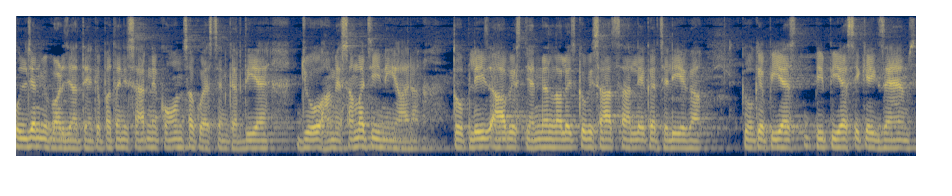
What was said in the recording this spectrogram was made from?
उलझन में पड़ जाते हैं कि पता नहीं सर ने कौन सा क्वेश्चन कर दिया है, जो हमें समझ ही नहीं आ रहा। तो प्लीज़ आप इस जनरल नॉलेज को भी साथ साथ लेकर चलिएगा, क्योंकि P S P P S C के एग्ज़ाम्स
